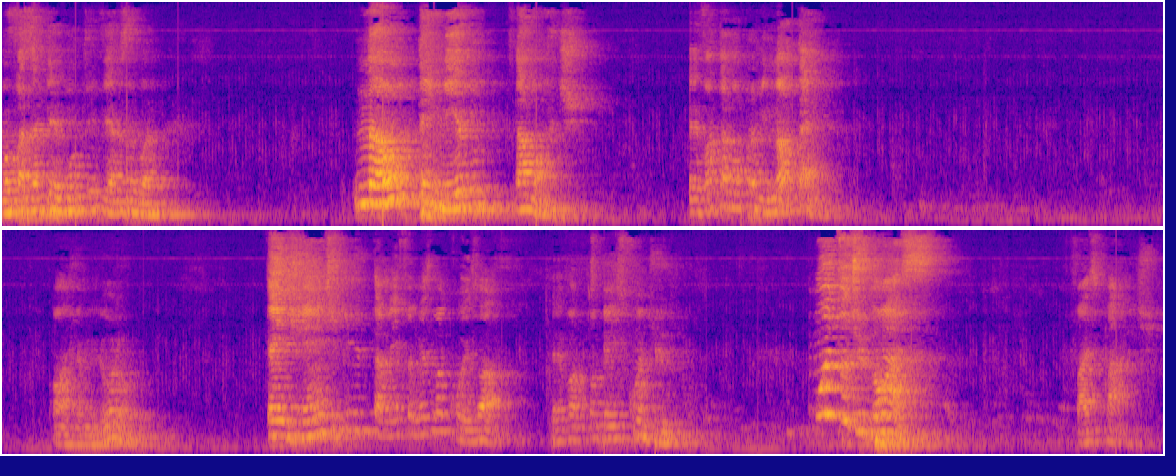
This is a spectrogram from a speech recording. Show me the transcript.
vou fazer a pergunta inversa agora, não tem medo da morte? Levanta a mão para mim, não tem. Ó, já melhorou. Tem gente que também foi a mesma coisa, ó. Levantou bem escondido. Muitos de nós faz parte.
